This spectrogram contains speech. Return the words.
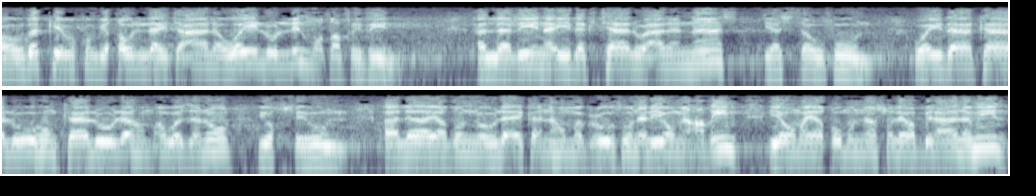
أذكركم بقول الله تعالى ويل للمطففين الذين إذا اكتالوا على الناس يستوفون وإذا كالوهم كالوا لهم أو وزنوهم يخسرون. ألا يظن أولئك أنهم مبعوثون ليوم عظيم يوم يقوم الناس لرب العالمين؟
